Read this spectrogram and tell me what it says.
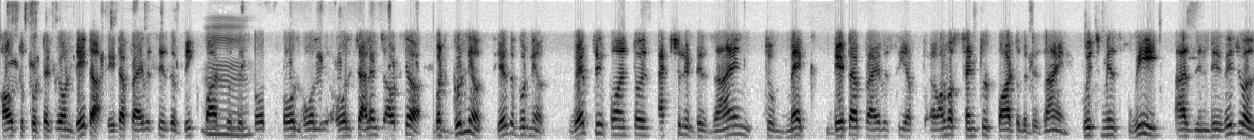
how to protect your own data. Data privacy is a big part mm. of this whole whole whole whole challenge out here. But good news. Here's the good news. Web 3.0 is actually designed to make data privacy a almost central part of the design, which means we as individuals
